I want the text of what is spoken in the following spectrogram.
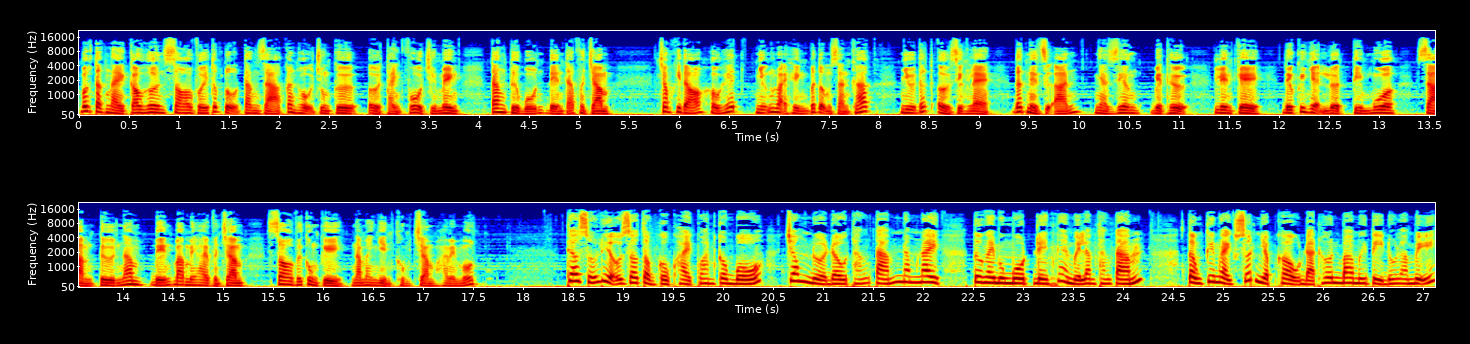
Mức tăng này cao hơn so với tốc độ tăng giá căn hộ chung cư ở thành phố Hồ Chí Minh, tăng từ 4 đến 8%. Trong khi đó, hầu hết những loại hình bất động sản khác như đất ở riêng lẻ, đất nền dự án, nhà riêng, biệt thự, liên kề đều ghi nhận lượt tìm mua giảm từ 5 đến 32% so với cùng kỳ năm 2021. Theo số liệu do Tổng cục Hải quan công bố, trong nửa đầu tháng 8 năm nay, từ ngày 1 đến ngày 15 tháng 8, tổng kim ngạch xuất nhập khẩu đạt hơn 30 tỷ đô la Mỹ,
